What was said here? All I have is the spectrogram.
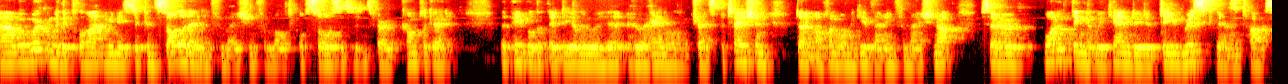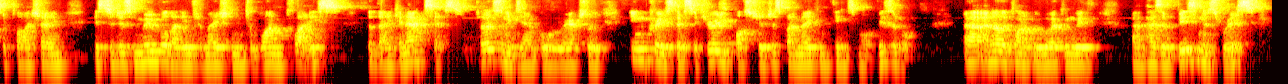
Uh, we're working with a client who needs to consolidate information from multiple sources. It's very complicated. The people that they're dealing with uh, who are handling transportation don't often want to give that information up. So, one thing that we can do to de risk their entire supply chain is to just move all that information into one place that they can access. So, that's an example where we actually increase their security posture just by making things more visible. Uh, another client we're working with um, has a business risk,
